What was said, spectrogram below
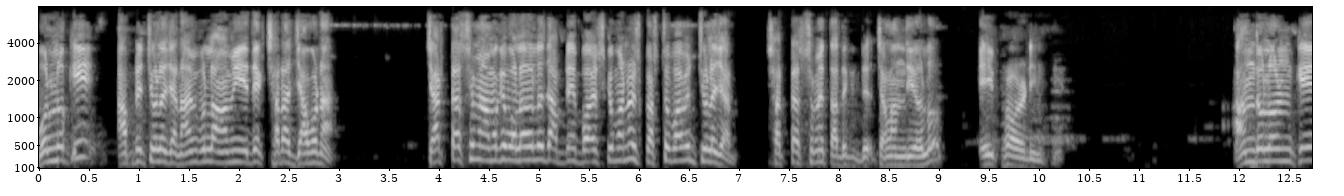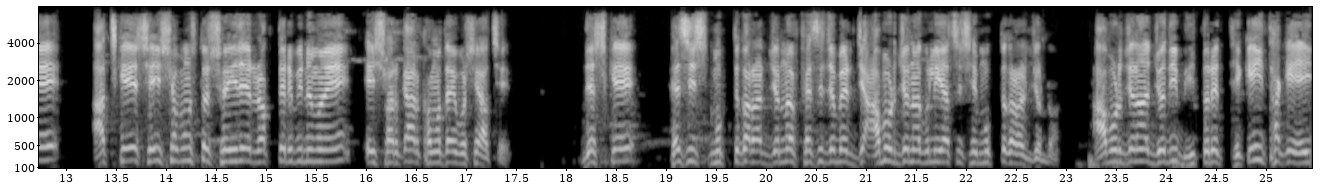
বলল কি, আপনি চলে যান। আমি বললাম, আমি এদের ছাড়া যাব না। চারটার সময় আমাকে বলা হলো যে, আপনি বয়স্ক মানুষ, কষ্ট পাবেন, চলে যান। সাতটার সময় তাদের চালান দিয়ে হলো এই ফরওয়ার্ডিং আন্দোলনকে আজকে সেই সমস্ত শহীদের রক্তের বিনিময়ে এই সরকার ক্ষমতায় বসে আছে। দেশকে ফ্যাসিস্ট মুক্ত করার জন্য, ফ্যাসিজমের যে আবর্জনাগুলি আছে, সেই মুক্ত করার জন্য। আবর্জনা যদি ভিতরে থেকেই থাকে, এই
